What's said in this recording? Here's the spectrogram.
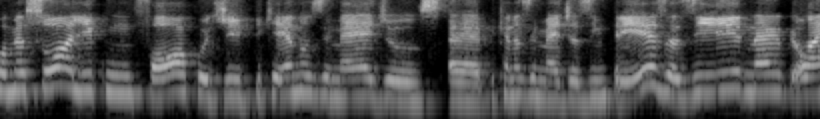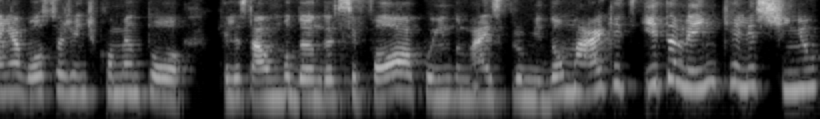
Começou ali com um foco de pequenos e médios, é, pequenas e médias empresas, e né, lá em agosto a gente comentou que eles estavam mudando esse foco, indo mais para o middle market, e também que eles tinham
